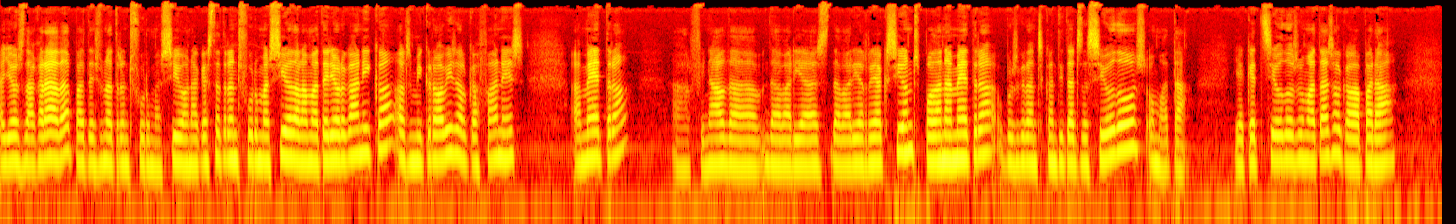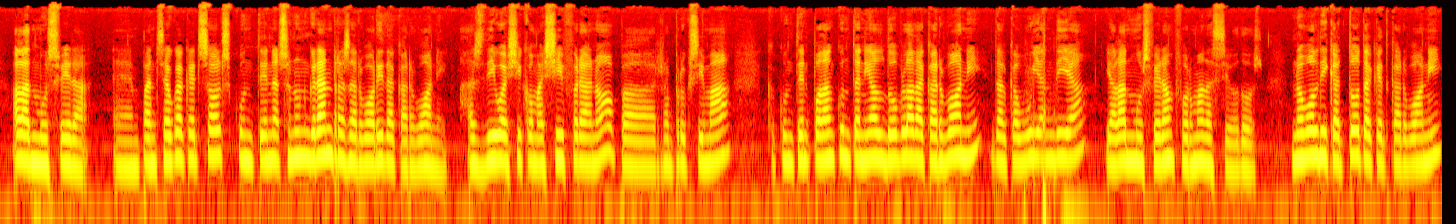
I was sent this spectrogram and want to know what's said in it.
allò es degrada, pateix una transformació. En aquesta transformació de la matèria orgànica, els microbis el que fan és emetre, al final de, de, diverses, de diverses reaccions, poden emetre doncs, grans quantitats de CO2 o matar. I aquest CO2 o matar és el que va parar a l'atmosfera. Eh, penseu que aquests sols contenen, són un gran reservori de carboni. Es diu així com a xifra, no?, per aproximar, que conten, poden contenir el doble de carboni del que avui en dia hi ha a l'atmosfera en forma de CO2. No vol dir que tot aquest carboni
